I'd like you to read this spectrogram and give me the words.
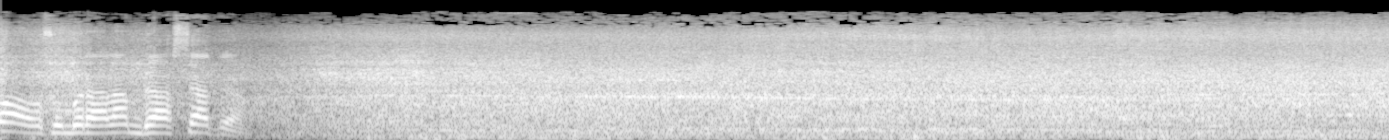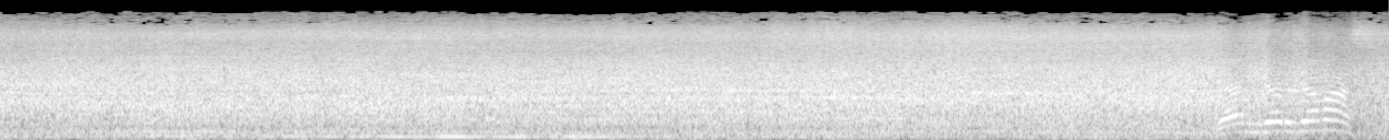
Wow, sumber alam dahsyat ya. Dan Garuda Mas.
